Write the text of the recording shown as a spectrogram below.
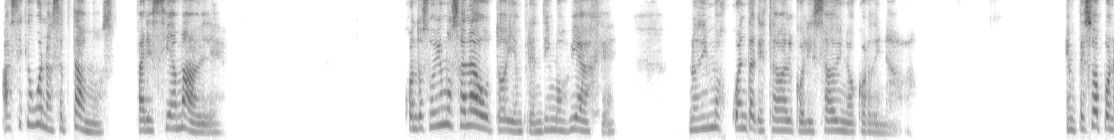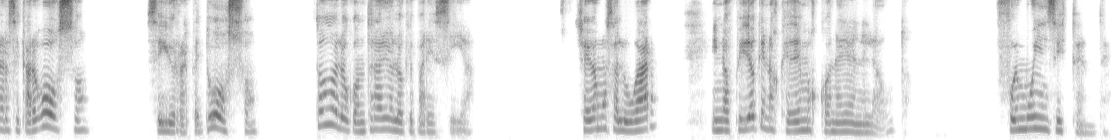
Así que bueno, aceptamos, parecía amable. Cuando subimos al auto y emprendimos viaje, nos dimos cuenta que estaba alcoholizado y no coordinaba. Empezó a ponerse cargoso, siguió irrespetuoso, todo lo contrario a lo que parecía. Llegamos al lugar y nos pidió que nos quedemos con él en el auto. Fue muy insistente.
